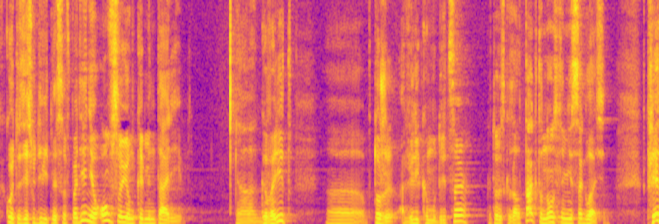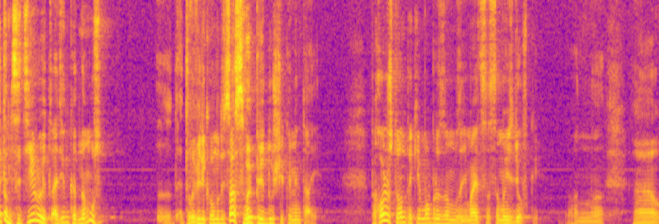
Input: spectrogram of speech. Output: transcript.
какое-то здесь удивительное совпадение. Он в своем комментарии а, говорит а, тоже о великом мудреце, который сказал так-то, но он с ним не согласен. При этом цитирует один к одному э, этого великого мудреца свой предыдущий комментарий. Похоже, что он таким образом занимается самоиздевкой. Он э,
